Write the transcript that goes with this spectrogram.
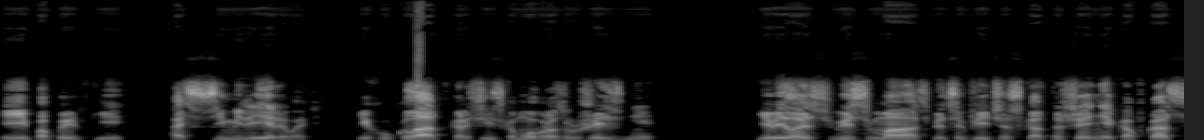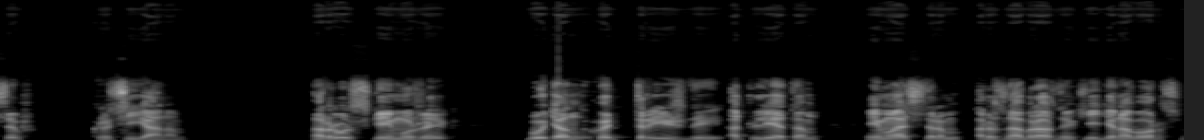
и попытки ассимилировать их уклад к российскому образу жизни явилось весьма специфическое отношение кавказцев к россиянам. Русский мужик, будь он хоть трижды атлетом и мастером разнообразных единоборств,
